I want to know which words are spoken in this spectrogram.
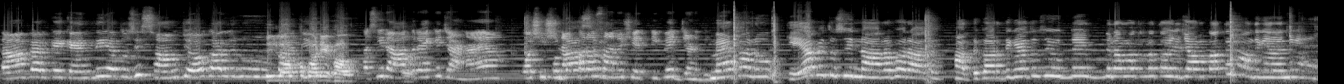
ਤਾਂ ਕਰਕੇ ਕਹਿੰਦੀ ਆ ਤੁਸੀਂ ਸਮਝੋ ਗੱਲ ਨੂੰ ਲੋਕ ਭਾਜੀ। ਪਕੌੜੇ ਖਾਓ। ਅਸੀਂ ਰਾਤ ਰਹਿ ਕੇ ਜਾਣਾ ਆ। ਕੋਸ਼ਿਸ਼ ਨਾ ਕਰੋ ਸਾਨੂੰ ਛੇਤੀ ਭੇਜਣ ਦੀ। ਮੈਂ ਤੁਹਾਨੂੰ ਕਿਹਾ ਵੀ ਤੁਸੀਂ ਨਾ ਰਹੋ ਰਾਤ ਹੱਦ ਕਰਦੀਆਂ। ਤੁਸੀਂ ਉਦੋਂ ਬਿਨਾ ਮਤਲਬ ਤੋਂ ਇਲਜ਼ਾਮ ਕਾਤੇ ਲਾਉਂਦੀਆਂ ਰਹਿੰਦੀਆਂ ਹੈ?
